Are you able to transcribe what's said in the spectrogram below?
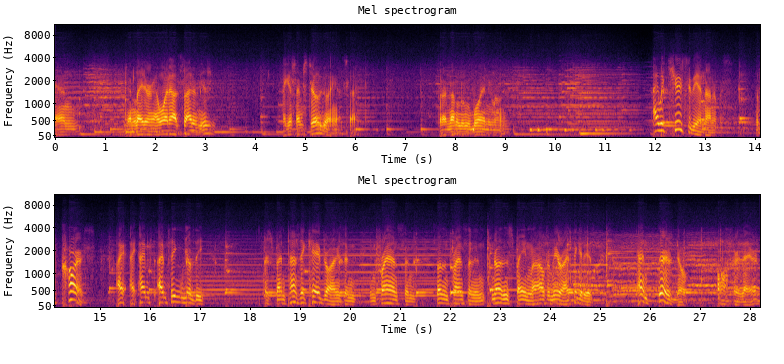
And then later I went outside of music. I guess I'm still going outside. But I'm not a little boy any longer. I would choose to be anonymous. Of course. I, I, am I'm, I'm thinking of the this fantastic cave drawings in, in France and southern France and in northern Spain, La Altamira, I think it is. And there's no author there.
